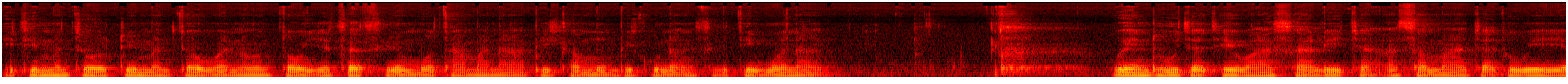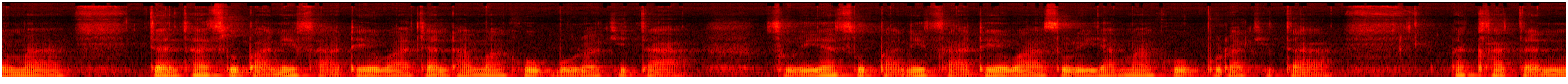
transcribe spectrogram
อิทิมันโตติมันโตวันนมันโตยัสสิโมทามนาพิกามุงพิกุนังสมิติวนัง เวนทูจะเทวาสาลีจะอสมาจะทุเวยมา จันทสุปานิสาเทวาจันทมาคูบุรคิตา สุริยสุปานิสาเทวา สุริยมาคูบุรคิตานักขัตานิ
